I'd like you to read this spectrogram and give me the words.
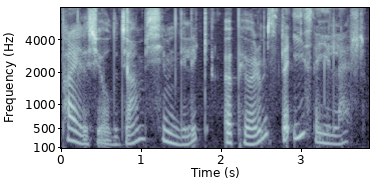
paylaşıyor olacağım. Şimdilik öpüyorum. Size iyi seyirler.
